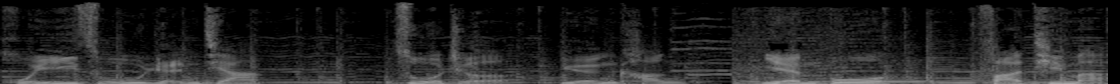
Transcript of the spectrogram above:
回族人家，作者袁康，演播法蒂玛。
